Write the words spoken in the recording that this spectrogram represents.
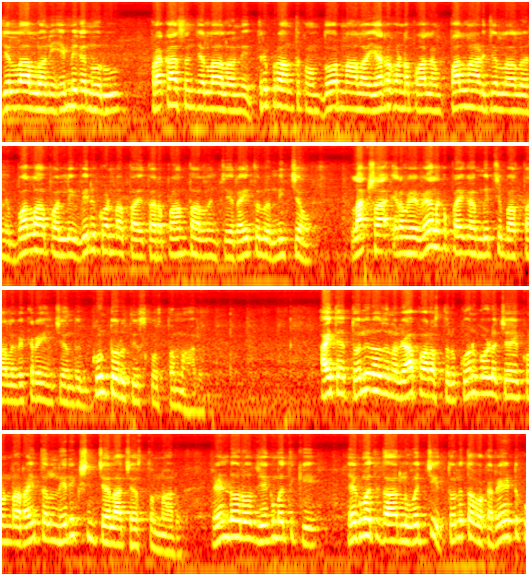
జిల్లాల్లోని ఎమ్మిగనూరు ప్రకాశం జిల్లాలోని త్రిపురాంతకం దోర్నాల ఎర్రగొండపాలెం పల్నాడు జిల్లాలోని బొల్లాపల్లి వినుకొండ తదితర ప్రాంతాల నుంచి రైతులు నిత్యం లక్ష ఇరవై వేలకు పైగా మిర్చి బస్తాలు విక్రయించేందుకు గుంటూరు తీసుకొస్తున్నారు. అయితే తొలి రోజున వ్యాపారస్తులు కొనుగోలు చేయకుండా రైతులు నిరీక్షించేలా చేస్తున్నారు. రెండో రోజు ఎగుమతికి ఎగుమతిదారులు వచ్చి తొలుత ఒక రేటుకు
